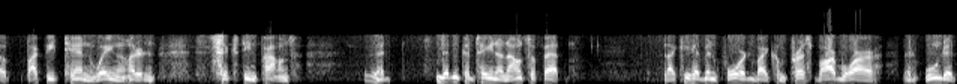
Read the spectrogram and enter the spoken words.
of 5 feet 10, weighing 116 pounds, that didn't contain an ounce of fat, like he had been floored by compressed barbed wire that wounded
